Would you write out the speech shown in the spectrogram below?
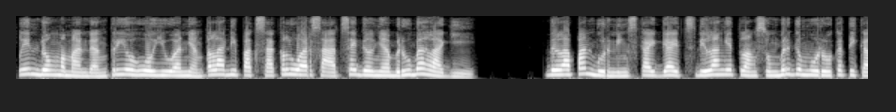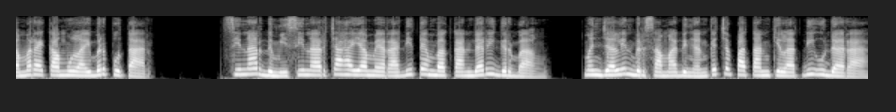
Lindong memandang trio Huo Yuan yang telah dipaksa keluar saat segelnya berubah lagi. Delapan Burning Sky Guides di langit langsung bergemuruh ketika mereka mulai berputar. Sinar demi sinar cahaya merah ditembakkan dari gerbang, menjalin bersama dengan kecepatan kilat di udara.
